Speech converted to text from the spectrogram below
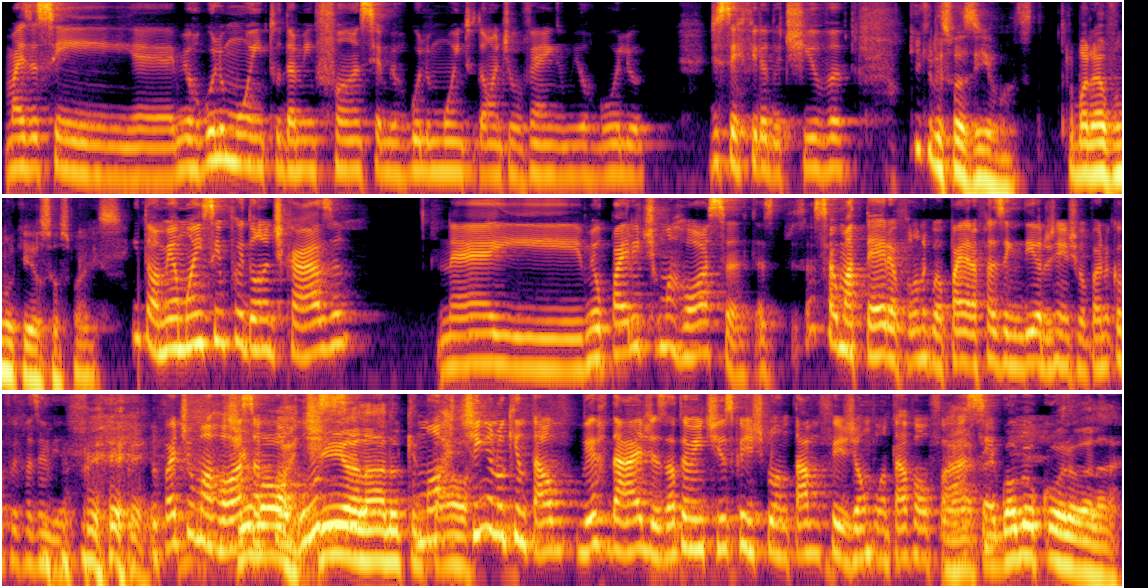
Mas, assim, é, me orgulho muito da minha infância, me orgulho muito de onde eu venho, me orgulho de ser filha adotiva. O que, que eles faziam? Trabalhavam no que, os seus pais? Então, a minha mãe sempre foi dona de casa, né? E meu pai, ele tinha uma roça. Saiu matéria falando que meu pai era fazendeiro. Gente, meu pai nunca foi fazendeiro. meu pai tinha uma roça Tinha uma com alguns... lá no quintal. Uma hortinha no quintal, verdade. Exatamente isso que a gente plantava feijão, plantava Ah, alface. tá igual meu coroa lá.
